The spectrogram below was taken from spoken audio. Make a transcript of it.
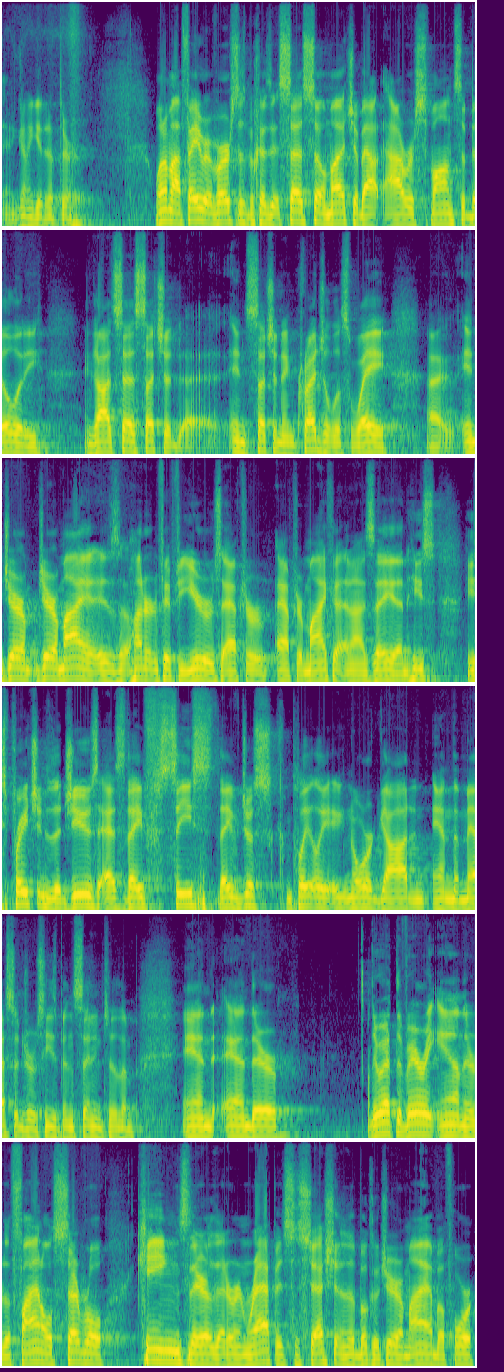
I'm going to get it up there. One of my favorite verses because it says so much about our responsibility and God says such a, uh, in such an incredulous way. Uh, in Jer- Jeremiah is 150 years after, after Micah and Isaiah, and he's, he's preaching to the Jews as they've ceased, they've just completely ignored God and, and the messengers he's been sending to them. And, and they're, they're at the very end. They're the final several kings there that are in rapid succession in the book of Jeremiah before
